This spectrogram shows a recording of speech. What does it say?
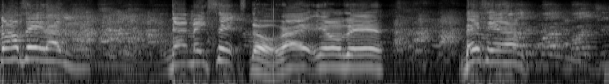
no, I'm saying that that makes sense though, right? You know what I'm saying? Saying I'm,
